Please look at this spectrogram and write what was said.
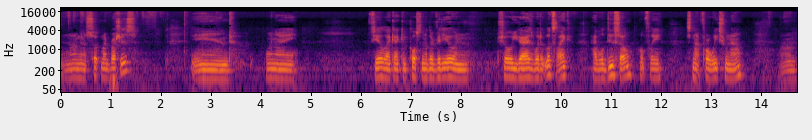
And now I'm going to soak my brushes. And when I feel like I can post another video and show you guys what it looks like, I will do so. Hopefully it's not four weeks from now. Um,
